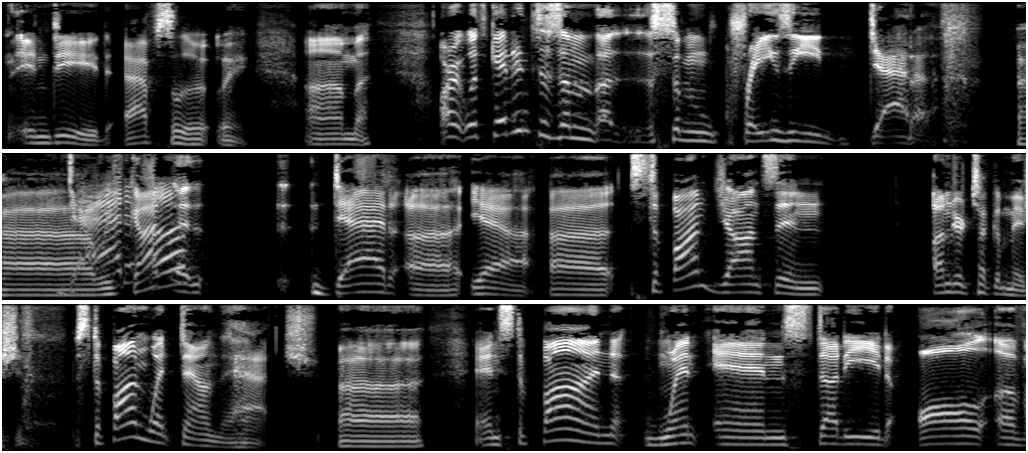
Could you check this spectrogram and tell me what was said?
indeed. Absolutely. Um all right let's get into some uh, some crazy data. Uh we've got dad uh yeah uh stefan johnson undertook a mission. Stefan went down the hatch, uh, and Stefan went and studied all of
